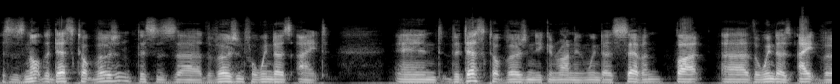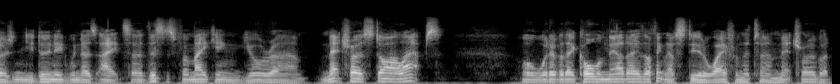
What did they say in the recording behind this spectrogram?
This is not the desktop version, this is uh, the version for Windows 8. And the desktop version you can run in Windows 7, but uh, the Windows 8 version you do need Windows 8. So this is for making your um, Metro style apps, or whatever they call them nowadays. I think they've steered away from the term Metro, but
